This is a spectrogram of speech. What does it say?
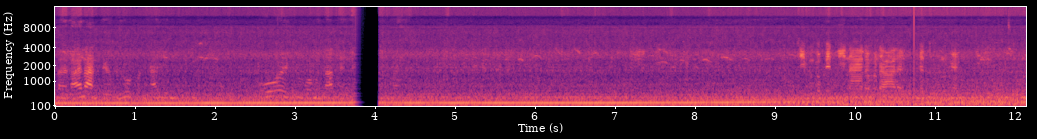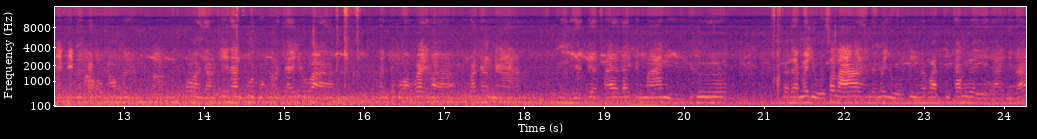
แต่หลายล้านเดียวเป็นรูปคนขายดิน โอ้ยคือผมมันรับเลย ที่มันก็เป็นที่นาธรรมดาเลยเป็นถุงไงให้เป็น มัน เขา เป็นของเขาเลย เออ เพราะว่าอย่างที่ท่านพูดผมเข้าใจอยู่ว่าท่านจะบอกไว้ว่าวันข้างหน้า เกิดเหตุเปลี่ยนแปลงอะไรขึ้นมานี่คือก็ได้มาอยู่สลาได้มาอยู่ที่วัดที่ทำเลยใหญ่นี่ละ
